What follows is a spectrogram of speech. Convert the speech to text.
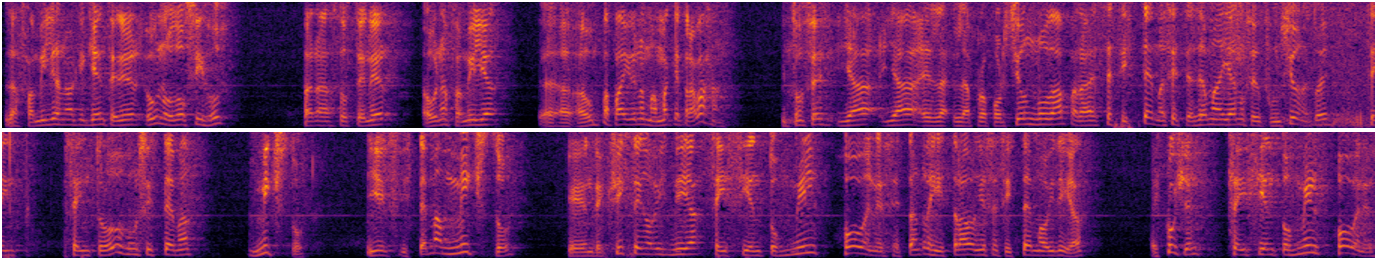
las familias no que quieren tener uno o dos hijos para sostener a una familia, a, a un papá y una mamá que trabajan. Entonces ya, ya la, la proporción no da para ese sistema, ese sistema ya no se funciona. Entonces se, se introdujo un sistema mixto. Y el sistema mixto, que existen hoy día 600 mil jóvenes están registrados en ese sistema hoy día. Escuchen, 600 mil jóvenes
